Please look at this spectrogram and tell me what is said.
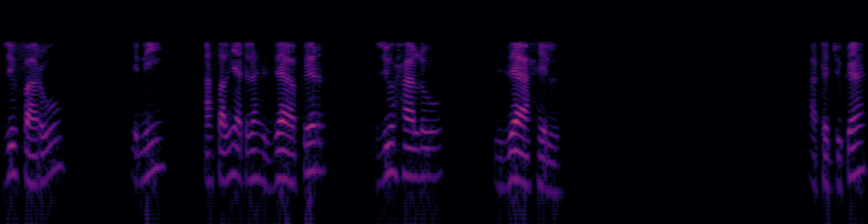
Zufaru ini asalnya adalah Zafir, Zuhalu, Zahil. Ada juga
